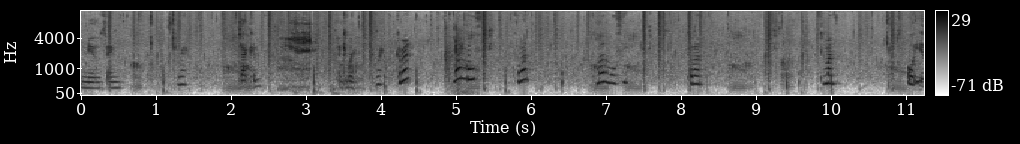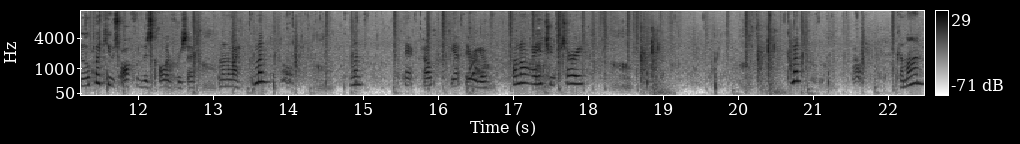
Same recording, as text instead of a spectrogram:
New thing. Come here. Attack him. Come here. Come here. Come on. Come on, wolf. Come on. Come on, wolfie. Come on. Come on. Oh, looked like he was off of his collar for a sec. I don't know why. Come on. Come on. There. Oh, yeah, there we go. Oh no, I hit you. Sorry. Come on. Come on.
